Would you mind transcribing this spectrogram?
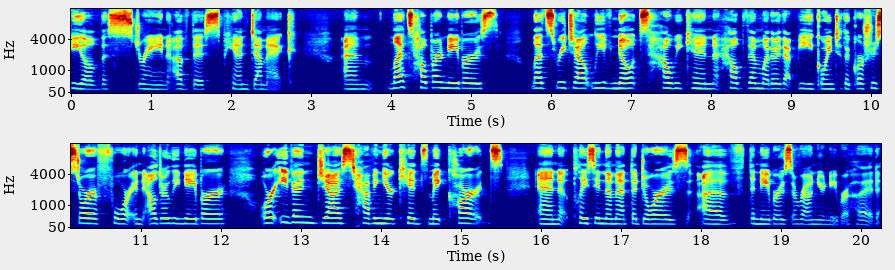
feel the strain of this pandemic um, let's help our neighbors. Let's reach out, leave notes how we can help them, whether that be going to the grocery store for an elderly neighbor or even just having your kids make cards and placing them at the doors of the neighbors around your neighborhood.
